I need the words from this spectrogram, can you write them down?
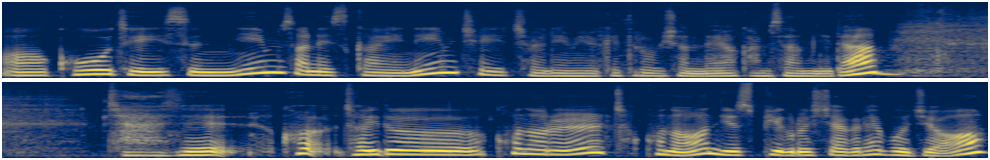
어, 고 제이슨 님, 써니스카이 님, 최희철 님 이렇게 들어오셨네요. 감사합니다. 자, 이제 저희도 코너를 첫 코너 뉴스픽으로 시작을 해보죠.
